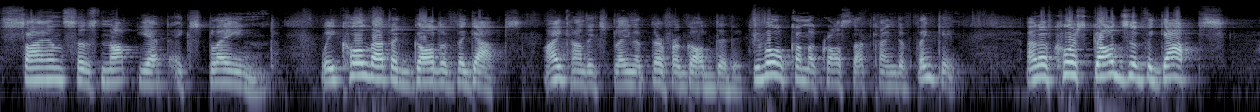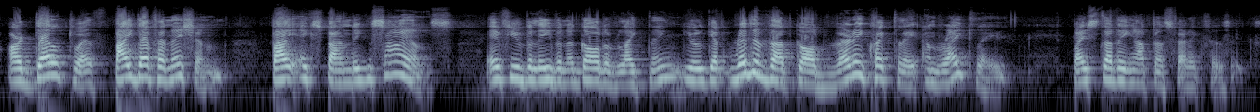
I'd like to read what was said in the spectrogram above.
science has not yet explained. We call that a God of the gaps. I can't explain it, therefore God did it. You've all come across that kind of thinking. And of course, gods of the gaps are dealt with, by definition, by expanding science. If you believe in a God of lightning, you'll get rid of that God very quickly and rightly by studying atmospheric physics.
